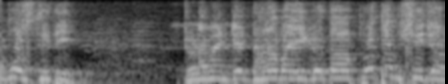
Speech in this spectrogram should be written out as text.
উপস্থিতি টুর্নামেন্টের ধারাবাহিকতা প্রথম সিজন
